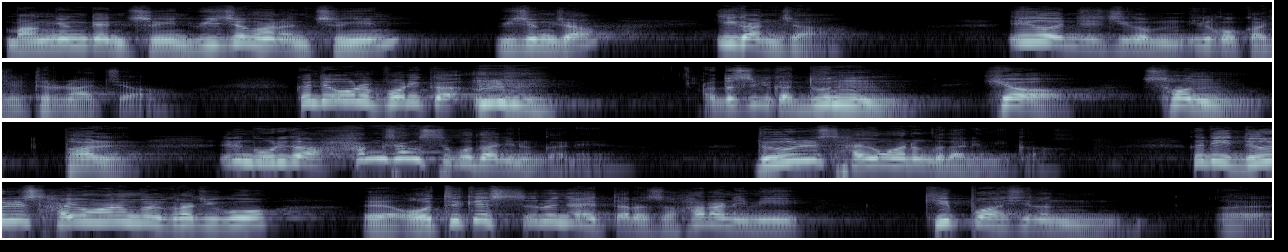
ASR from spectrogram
망령된 증인, 위정하는 증인, 위정자, 이간자. 이거 이제 지금 일곱 가지를 드러났죠. 근데 오늘 보니까 어떻습니까? 눈, 혀, 손, 발, 이런 거 우리가 항상 쓰고 다니는 거 아니에요. 늘 사용하는 것 아닙니까? 근데 늘 사용하는 걸 가지고 예, 어떻게 쓰느냐에 따라서 하나님이 기뻐하시는 예,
